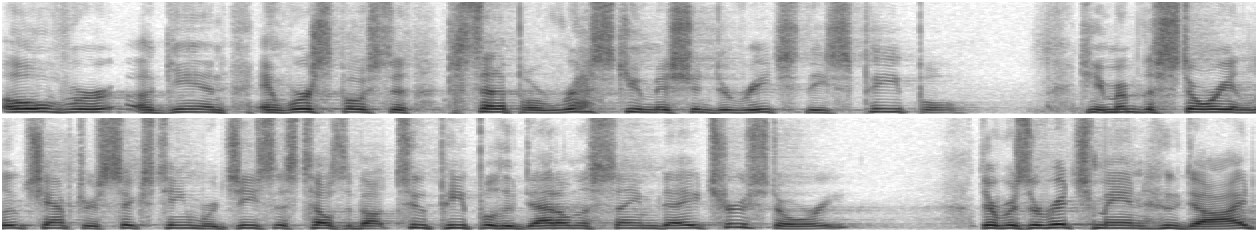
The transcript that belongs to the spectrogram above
over again, and we're supposed to set up a rescue mission to reach these people. Do you remember the story in Luke chapter 16 where Jesus tells about two people who died on the same day? True story. There was a rich man who died,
